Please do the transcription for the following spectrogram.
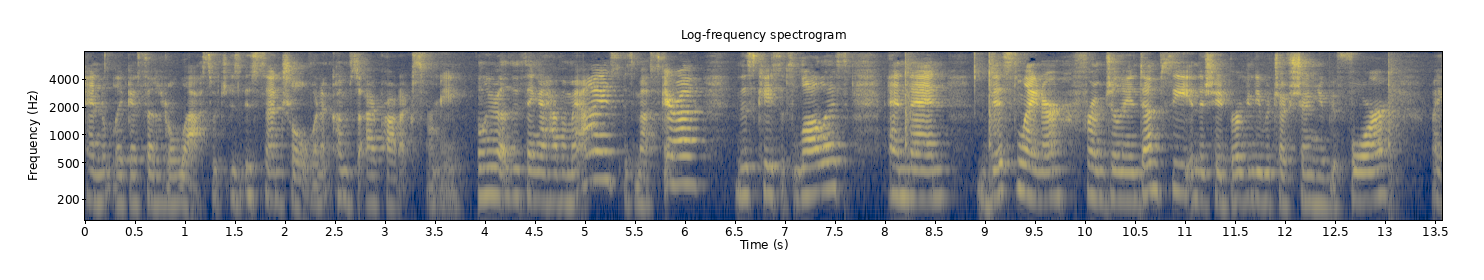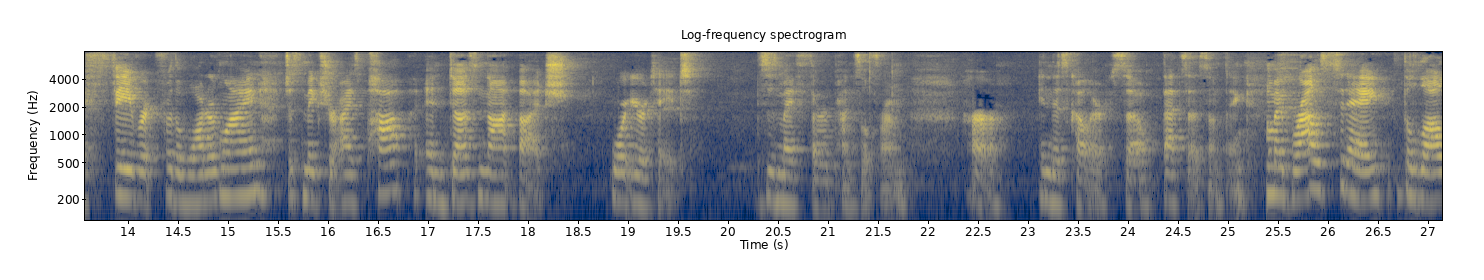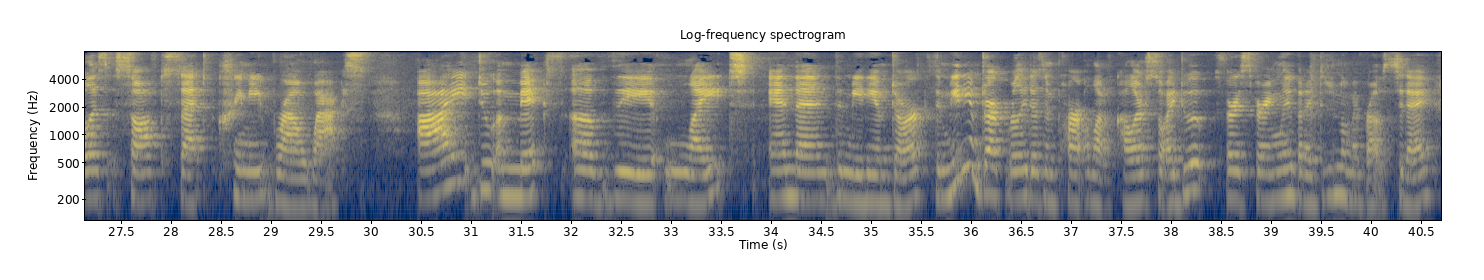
And like I said, it'll last, which is essential when it comes to eye products for me. The only other thing I have on my eyes is mascara. In this case, it's Lawless. And then this liner from Jillian Dempsey in the shade Burgundy, which I've shown you before. My favorite for the waterline, just makes your eyes pop and does not budge or irritate. This is my third pencil from her in this color, so that says something. My brows today, the Lawless Soft Set Creamy Brow Wax. I do a mix of the light and then the medium dark. The medium dark really does impart a lot of color, so I do it very sparingly, but I did it on my brows today.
